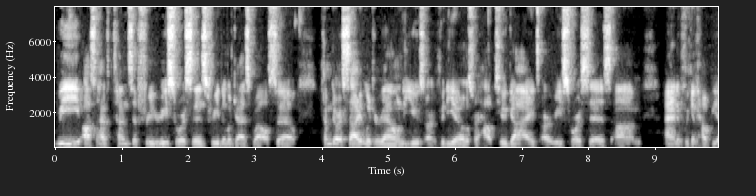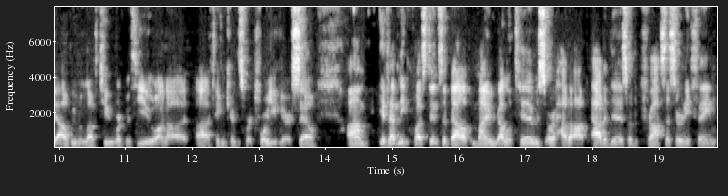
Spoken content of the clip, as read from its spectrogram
we also have tons of free resources for you to look at as well. So come to our site, look around, use our videos, our how-to guides, our resources, um, and if we can help you out, we would love to work with you on uh, uh, taking care of this work for you here. So um, if you have any questions about my relatives or how to opt out of this or the process or anything,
